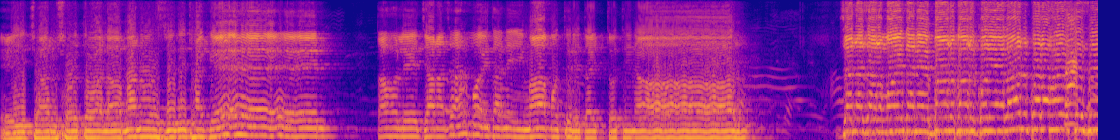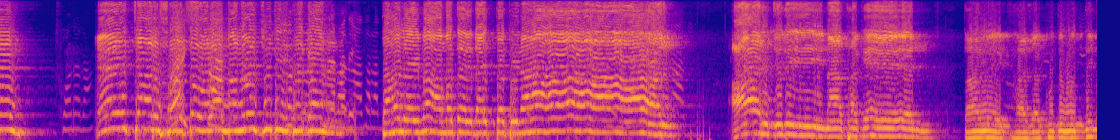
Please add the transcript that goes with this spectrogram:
এই চার শর্তওয়ালা মানুষ যদি থাকেন, তাহলে জানাজার ময়দানে ইমামতের দায়িত্ব তিনার। জানাজার ময়দানে বারবার করে এলান করা হয়েছে এই চার শর্তওয়ালা মানুষ যদি থাকেন, তাহলে ইমামতের দায়িত্ব তিনার। আর যদি না থাকেন তাহলে খাজা কুতুবুদ্দিন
